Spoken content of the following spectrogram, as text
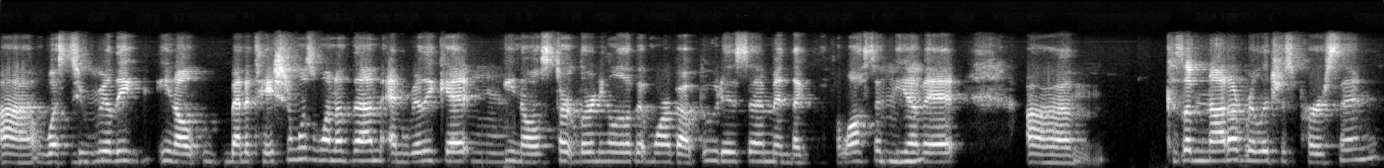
uh, was to mm-hmm. really, you know, meditation was one of them, and really get, yeah. you know, start learning a little bit more about Buddhism and like the philosophy of mm-hmm. it. Um, because I'm not a religious person.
